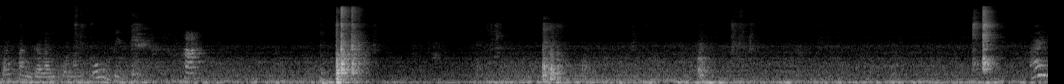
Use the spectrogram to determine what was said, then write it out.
tatanggalan ko ng tubig. Ha? Ay!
